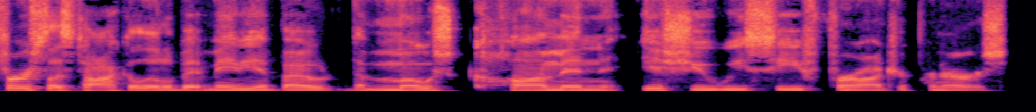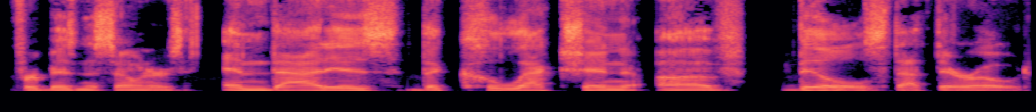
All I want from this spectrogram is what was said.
First, let's talk a little bit maybe about the most common issue we see for entrepreneurs, for business owners, and that is the collection of bills that they're owed.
